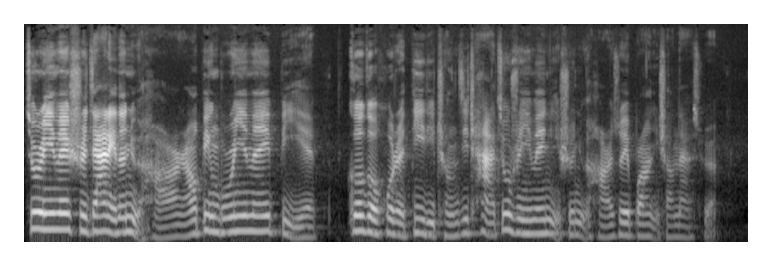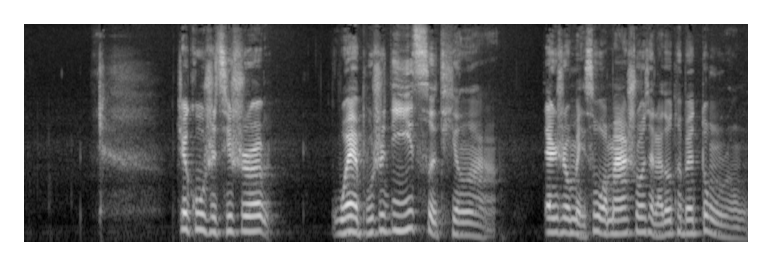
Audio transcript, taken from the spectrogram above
就是因为是家里的女孩，然后并不是因为比。哥哥或者弟弟成绩差，就是因为你是女孩，所以不让你上大学。这故事其实我也不是第一次听啊，但是每次我妈说起来都特别动容。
